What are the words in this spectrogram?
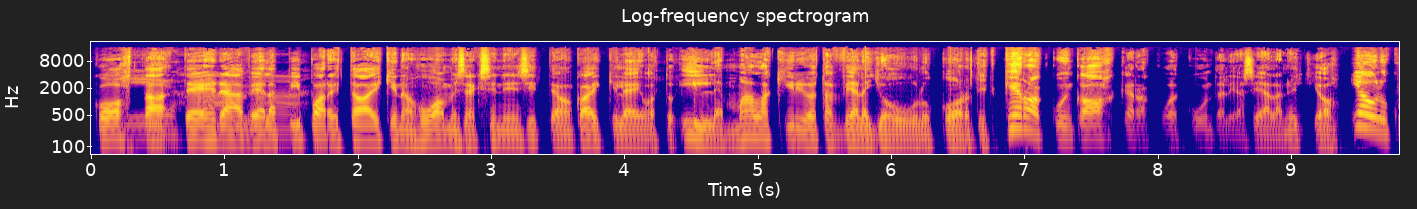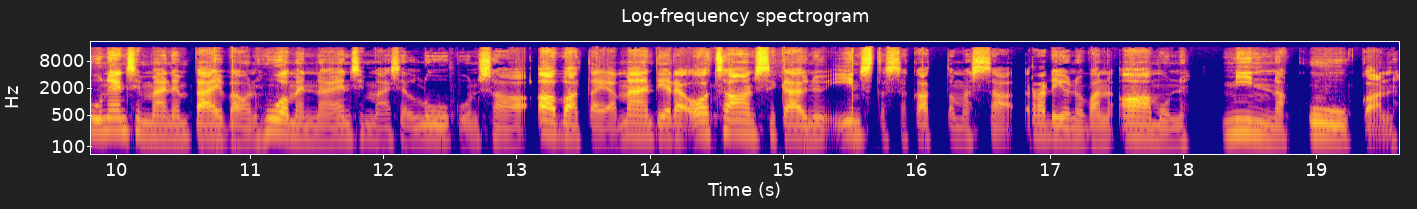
Kohta Ihana. tehdään vielä piparitaikina huomiseksi, niin sitten on kaikki leivottu. Illemmalla kirjoita vielä joulukortit. Kerro kuinka ahkera kuule kuuntelija siellä nyt jo. Joulukuun ensimmäinen päivä on huomenna ensimmäisen luukun saa avata. Ja mä en tiedä, oot sä Anssi käynyt Instassa katsomassa Radionovan aamun Minna Kuukan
